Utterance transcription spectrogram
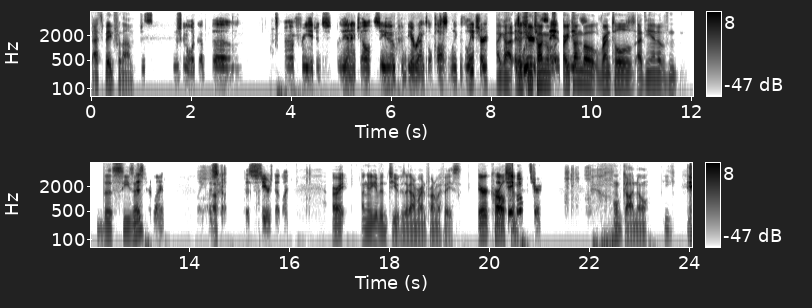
That's big for them. just I'm just going to look up the uh, free agents for the NHL, see who could be a rental possibly, because the Leafs are I got. It's If you're talking, about, it, are you but talking about rentals at the end of the season? this deadline, like this, Okay. This year's deadline. All right, I'm gonna give them to you because I got them right in front of my face. Eric Oh, Karlsson. Boucher. Oh God, no. He,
